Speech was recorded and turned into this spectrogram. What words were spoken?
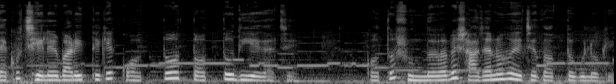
দেখো ছেলের বাড়ির থেকে কত তত্ত্ব দিয়ে গেছে। কত সুন্দরভাবে সাজানো হয়েছে তত্ত্বগুলোকে।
